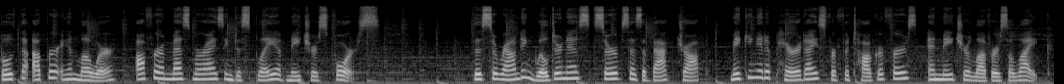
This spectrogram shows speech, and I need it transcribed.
both the upper and lower, offer a mesmerizing display of nature's force. The surrounding wilderness serves as a backdrop, making it a paradise for photographers and nature lovers alike.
